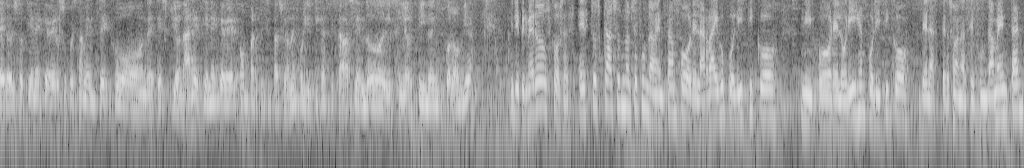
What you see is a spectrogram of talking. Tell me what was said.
pero esto tiene que ver supuestamente con espionaje, tiene que ver con participación en políticas que estaba haciendo el señor Pino en Colombia. Mire, primero dos cosas. Estos casos no se fundamentan por el arraigo político ni por el origen político de las personas, se fundamentan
